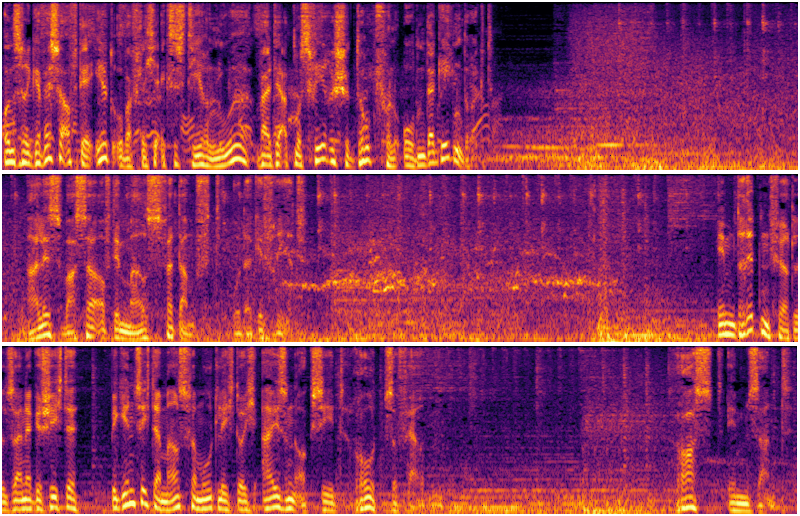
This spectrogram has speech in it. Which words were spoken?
Unsere Gewässer auf der Erdoberfläche existieren nur, weil der atmosphärische Druck von oben dagegen drückt. Alles Wasser auf dem Mars verdampft oder gefriert. Im dritten Viertel seiner Geschichte beginnt sich der Mars vermutlich durch Eisenoxid rot zu färben. Rost im Sand.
